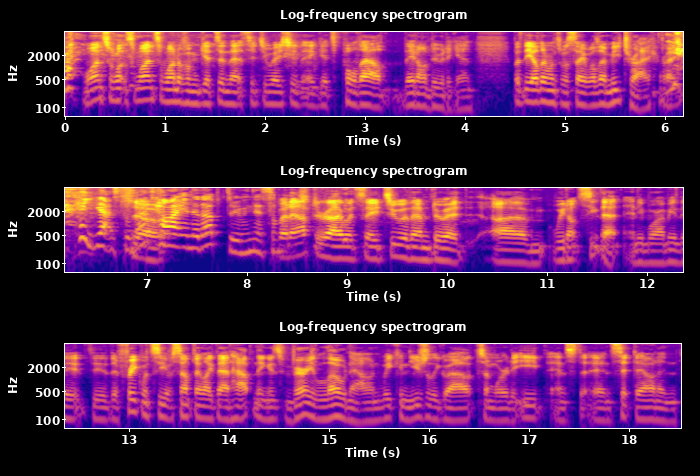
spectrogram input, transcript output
once once once one of them gets in that situation and gets pulled out, they don't do it again. But the other ones will say, "Well, let me try," right? yes, so, that's how I ended up doing this. So But much. after I would say two of them do it, um, we don't see that anymore. I mean, the, the, the frequency of something like that happening is very low now, and we can usually go out somewhere to eat and st- and sit down, and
